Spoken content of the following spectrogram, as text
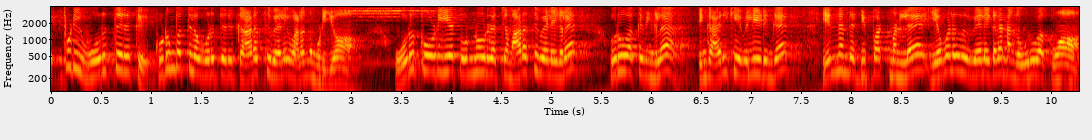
எப்படி ஒருத்தருக்கு குடும்பத்தில் ஒருத்தருக்கு அரசு வேலை வழங்க முடியும்? ஒரு கோடியே தொண்ணூறு லட்சம் அரசு வேலைகளை உருவாக்குவீங்களா? எங்கள் அறிக்கையை வெளியிடுங்க. எந்தெந்த டிபார்ட்மெண்ட்டில் எவ்வளவு வேலைகளை நாங்கள் உருவாக்குவோம்?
